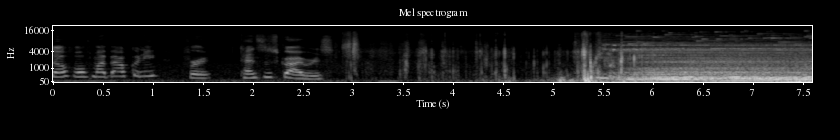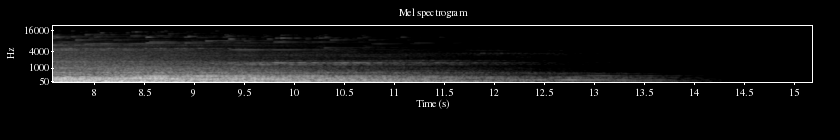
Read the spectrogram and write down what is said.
myself off my balcony for 10 subscribers.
